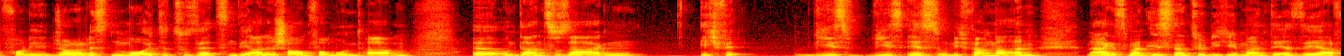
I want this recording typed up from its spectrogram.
vor die Journalistenmeute zu setzen, die alle Schaum vom Mund haben äh, und dann zu sagen, ich wie es, wie es ist. Und ich fange mal an. Nagelsmann ist natürlich jemand, der sehr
